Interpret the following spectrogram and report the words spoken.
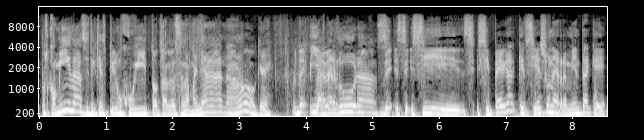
pues comida, si te quieres pedir un juguito tal vez en la mañana, ¿no? ¿O qué? De, y Las ver, verduras. de- si, si, si pega, que si es una herramienta que,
